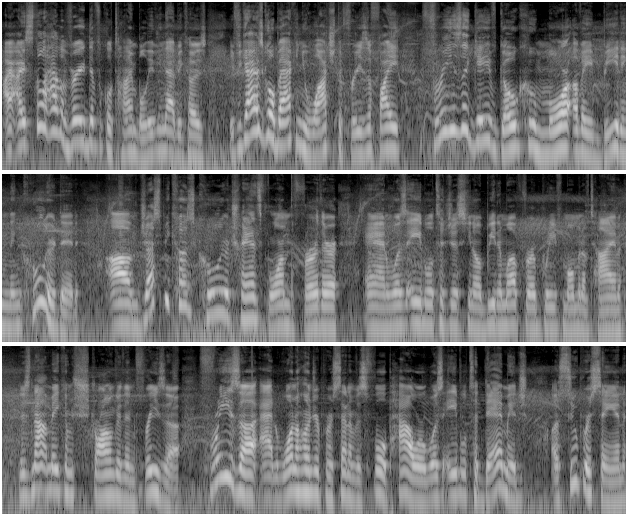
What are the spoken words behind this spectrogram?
I, I still have a very difficult time believing that because if you guys go back and you watch the Frieza fight, Frieza gave Goku more of a beating than Cooler did. Um, just because Cooler transformed further and was able to just, you know, beat him up for a brief moment of time does not make him stronger than Frieza. Frieza, at 100% of his full power, was able to damage a Super Saiyan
